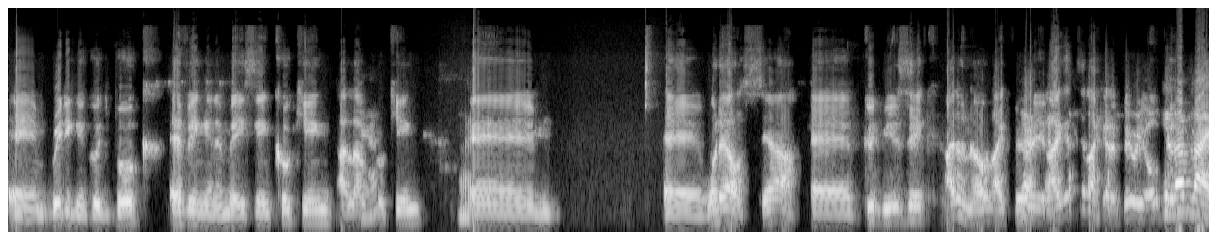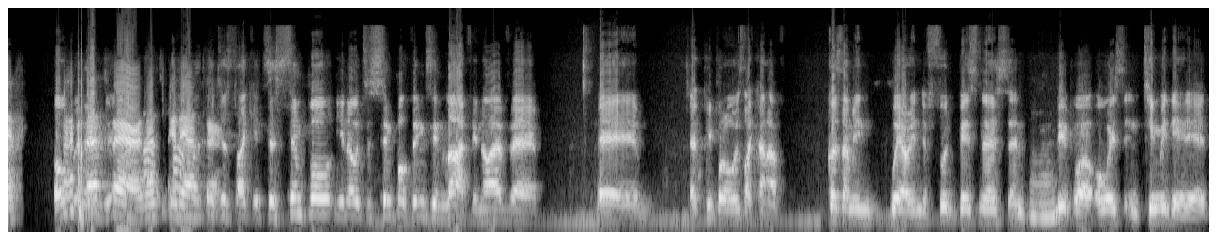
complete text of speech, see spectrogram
um, reading a good book, having an amazing cooking. I love yeah. cooking. Um, uh, what else? Yeah, uh, good music. I don't know, like very, like it's like a very open. You love life. Open That's fair. That's a good yeah, answer. Just like it's a simple, you know, it's a simple things in life. You know, I've uh, um, uh, people always like kind of because I mean we are in the food business and mm-hmm. people are always intimidated,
